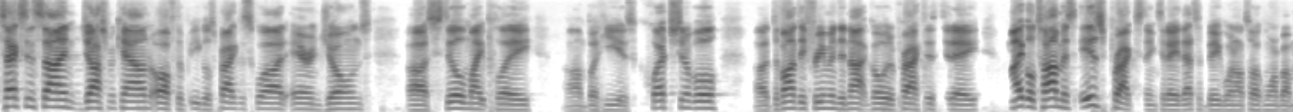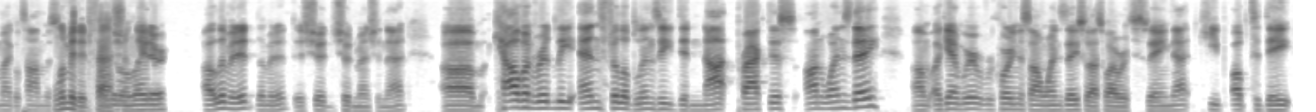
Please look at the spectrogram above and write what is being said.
Texans signed Josh McCown off the Eagles practice squad. Aaron Jones uh, still might play um, but he is questionable. Uh, Devonta Freeman did not go to practice today. Michael Thomas is practicing today. That's a big one. I'll talk more about Michael Thomas limited fashion later. Uh, limited, limited. It should should mention that. Um, Calvin Ridley and Philip Lindsay did not practice on Wednesday. Um, again, we're recording this on Wednesday, so that's why we're saying that. Keep up to date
